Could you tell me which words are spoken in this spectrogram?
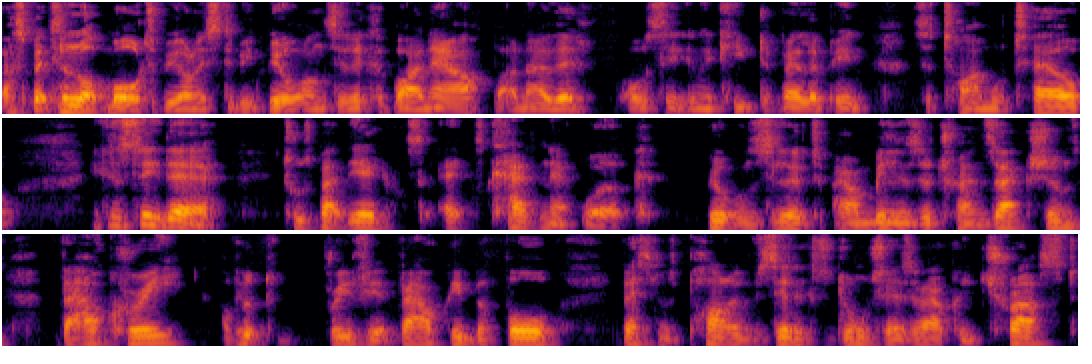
expect a lot more, to be honest, to be built on Zilliqa by now, but I know they're obviously going to keep developing, so time will tell. You can see there, it talks about the XCAD network, built on Zilliqa to power millions of transactions. Valkyrie, I've looked briefly at Valkyrie before, investments partner of Zilliqa to launch as Valkyrie Trust.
